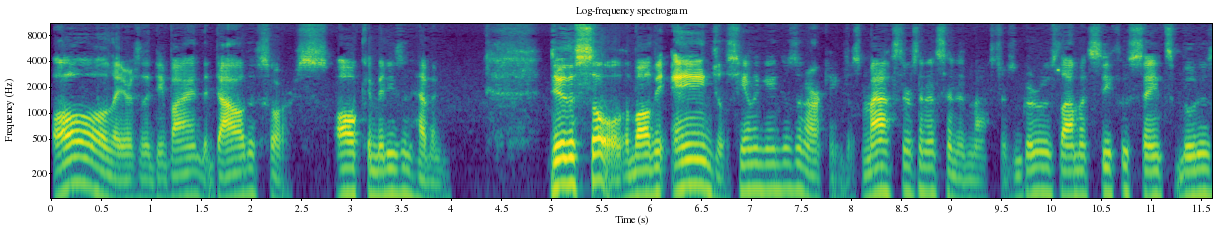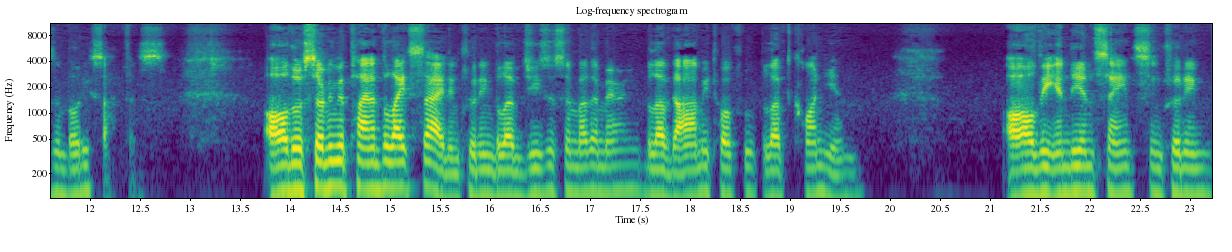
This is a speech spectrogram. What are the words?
all layers of the divine the Tao the source all committees in heaven Dear the soul of all the angels, healing angels and archangels, masters and ascended masters, gurus, lamas, sifus, saints, buddhas and bodhisattvas. All those serving the plan of the light side, including beloved Jesus and Mother Mary, beloved Amitofu, beloved Kuan Yin. All the Indian saints, including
